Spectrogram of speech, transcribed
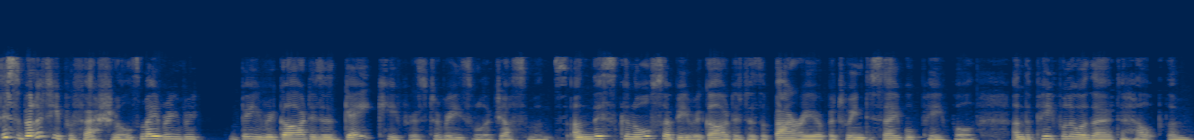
Disability professionals may be, be regarded as gatekeepers to reasonable adjustments, and this can also be regarded as a barrier between disabled people and the people who are there to help them.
